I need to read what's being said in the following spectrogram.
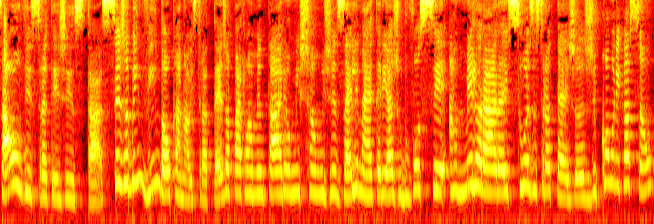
Salve estrategista! Seja bem-vindo ao canal Estratégia Parlamentar. Eu me chamo Gisele Metter e ajudo você a melhorar as suas estratégias de comunicação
